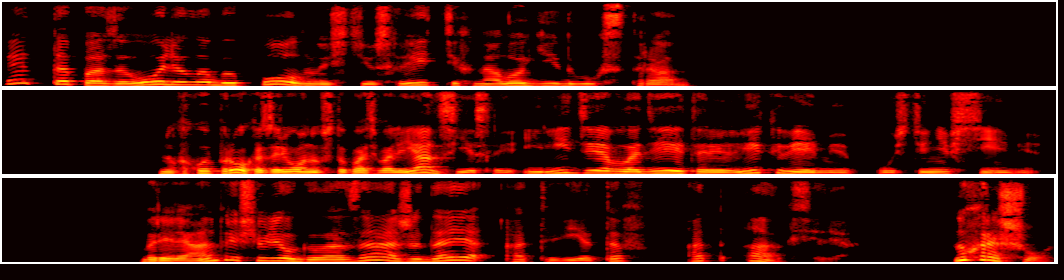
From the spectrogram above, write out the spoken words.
Это позволило бы полностью слить технологии двух стран. Но какой прок Азариону вступать в альянс, если Иридия владеет реликвиями, пусть и не всеми? Бриллиан прищурил глаза, ожидая ответов от Акселя. «Ну хорошо.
